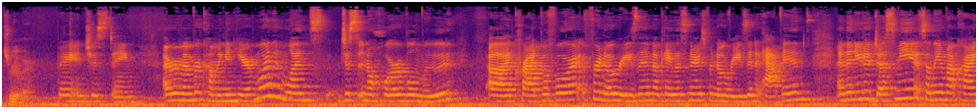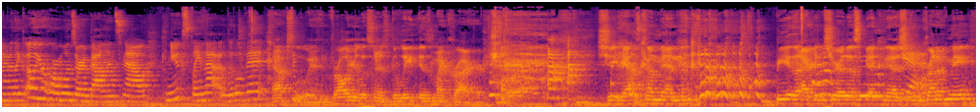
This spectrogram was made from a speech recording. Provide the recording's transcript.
Truly. Very interesting. I remember coming in here more than once, just in a horrible mood. Uh, I cried before for no reason. Okay, listeners, for no reason. It happens. And then you'd adjust me. If suddenly I'm not crying, you're like, oh, your hormones are imbalanced now. Can you explain that a little bit? Absolutely. and for all your listeners, Galit is my crier. she has come in. Be that I can share this bit. Uh, she's yeah. in front of me.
